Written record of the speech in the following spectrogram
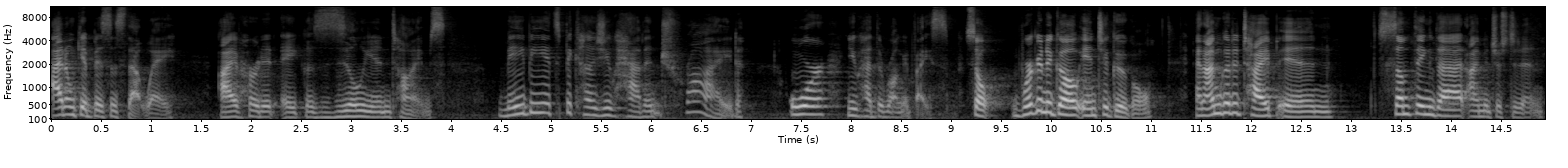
I don't get business that way, I've heard it a gazillion times. Maybe it's because you haven't tried or you had the wrong advice. So we're going to go into Google and I'm going to type in something that I'm interested in.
